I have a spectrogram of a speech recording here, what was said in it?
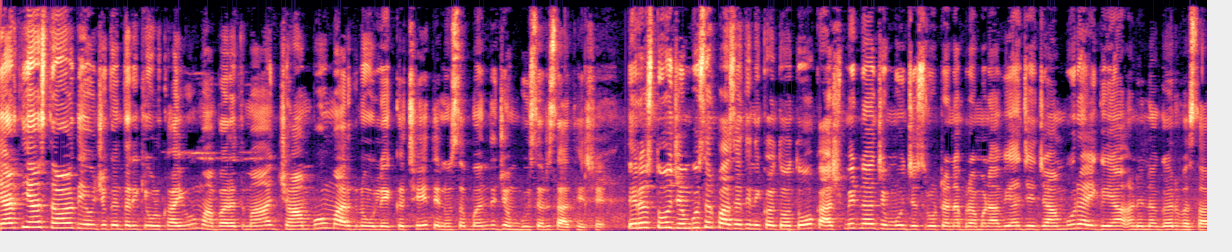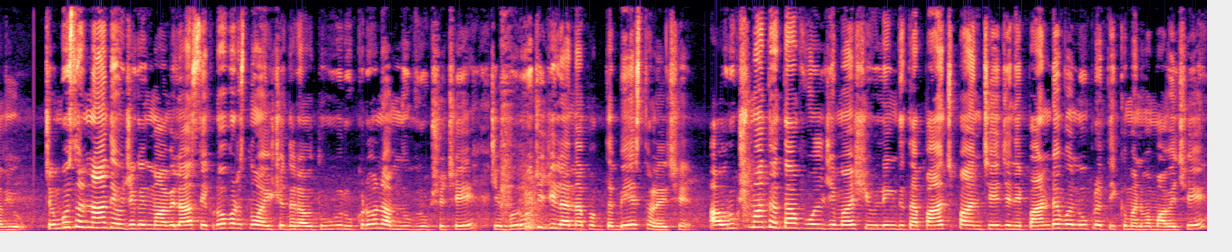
ત્યારથી આ સ્થળ દેવજગન તરીકે ઓળખાયું. મહાભારતમાં જાંબુ માર્ગનો ઉલ્લેખ છે. તેનો સંબંધ જંબુસર સાથે છે. તે રસ્તો જંબુસર પાસેથી નીકળતો હતો. કાશ્મીરના જમ્મુ જસરોટાના બ્રાહ્મણ આવ્યા જે જાંબુરાઈ ગયા અને નગર વસાવ્યું. જંબુસરના દેવજગનમાં આવેલા સેંકડો વર્ષનું આયુષ્ય ધરાવતું રૂખડો નામનું વૃક્ષ છે, જે ભરૂચ જિલ્લાના ફક્ત બે સ્થળે છે. આ વૃક્ષમાં થતા ફૂલ જેમાં શિવલિંગ તથા પાંચ પાન છે, જેને પાંડવોનું પ્રતીક માનવામાં આવે છે.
